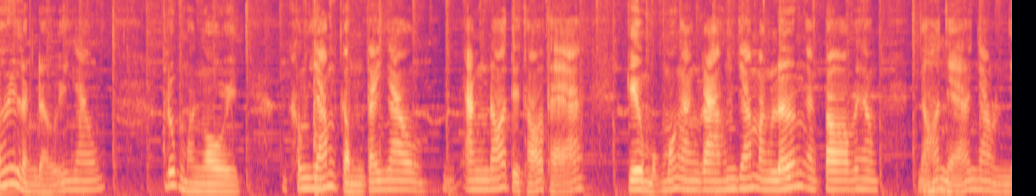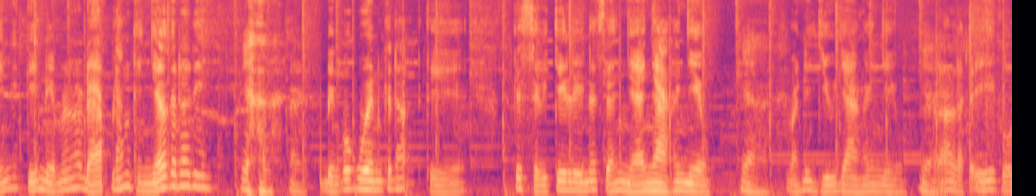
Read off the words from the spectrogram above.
mới lần đầu yêu nhau lúc mà ngồi không dám cầm tay nhau ăn đó thì thỏ thẻ kêu một món ăn ra không dám ăn lớn ăn to phải không nhỏ ừ. nhẹ với nhau là những cái kỷ niệm đó nó đẹp lắm thì nhớ cái đó đi yeah. Dạ. à, đừng có quên cái đó thì cái sự chia ly nó sẽ nhẹ nhàng hơn nhiều yeah. Dạ. và nó dịu dàng hơn nhiều yeah. Dạ. đó là cái ý của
